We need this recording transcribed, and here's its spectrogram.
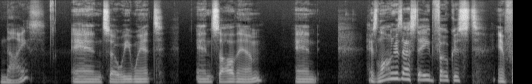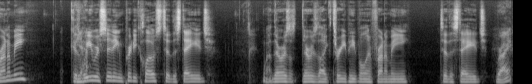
Nice. And so we went and saw them. And as long as I stayed focused in front of me, because Yeah. we were sitting pretty close to the stage. Well, there was there was like three people in front of me to the stage. Right.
